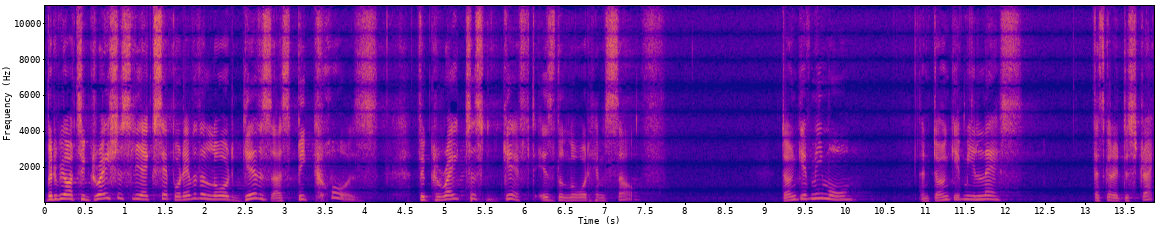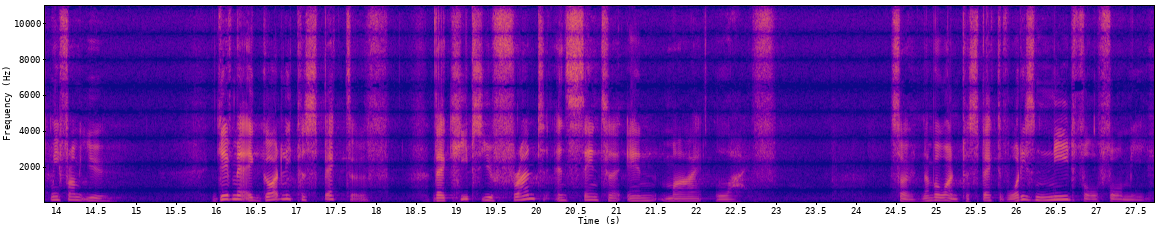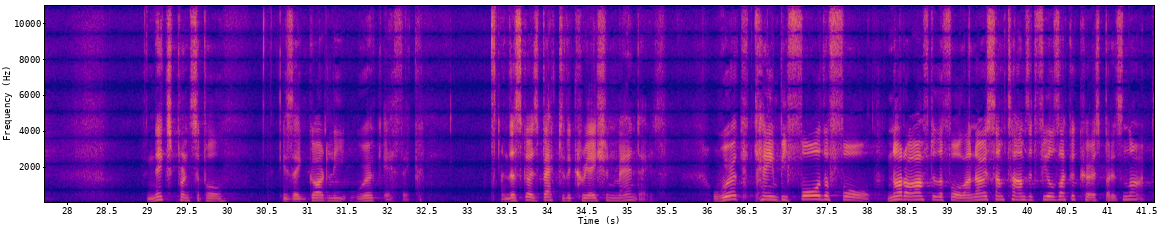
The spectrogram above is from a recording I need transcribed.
but we are to graciously accept whatever the Lord gives us because the greatest gift is the Lord Himself. Don't give me more and don't give me less. That's going to distract me from you. Give me a godly perspective that keeps you front and center in my life. So, number one, perspective. What is needful for me? The next principle is a godly work ethic. And this goes back to the creation mandate. Work came before the fall, not after the fall. I know sometimes it feels like a curse, but it's not.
